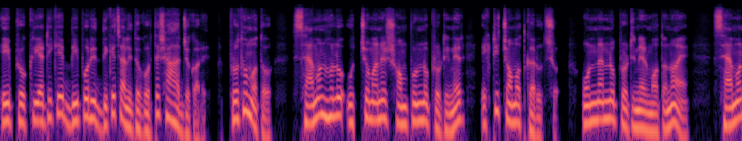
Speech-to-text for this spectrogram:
এই প্রক্রিয়াটিকে বিপরীত দিকে চালিত করতে সাহায্য করে। প্রথমত, স্যামন হল উচ্চমানের সম্পূর্ণ প্রোটিনের একটি চমৎকার উৎস। অন্যান্য প্রোটিনের মতো নয়। স্যামন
